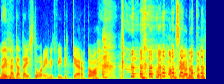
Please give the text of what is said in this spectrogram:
No en mä tätä historiaa nyt viiti kertoa. Onko se kadottanut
